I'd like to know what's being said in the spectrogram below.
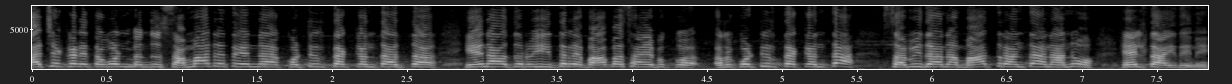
ಆಚೆ ಕಡೆ ತಗೊಂಡು ಬಂದು ಸಮಾನತೆಯನ್ನ ಕೊಟ್ಟಿರ್ತಕ್ಕಂಥ ಏನಾದರೂ ಇದ್ದರೆ ಬಾಬಾ ಸಾಹೇಬ್ ಅವರು ಕೊಟ್ಟಿರ್ತಕ್ಕಂಥ ಸಂವಿಧಾನ ಮಾತ್ರ ಅಂತ ನಾನು ಹೇಳ್ತಾ ಇದ್ದೀನಿ.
